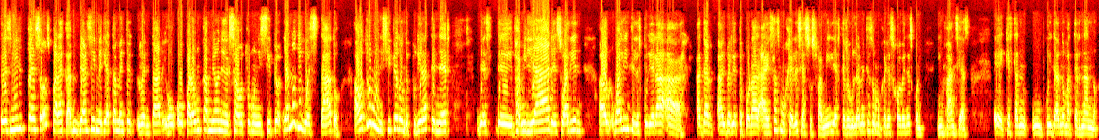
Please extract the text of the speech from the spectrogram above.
tres mil pesos para cambiarse inmediatamente, rentar o, para un camión irse a otro municipio, ya no digo estado, a otro municipio donde pudiera tener desde familiares o alguien, o alguien que les pudiera... Ah, a dar albergue temporal a esas mujeres y a sus familias, que regularmente son mujeres jóvenes con infancias eh, que están mm, cuidando, maternando.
